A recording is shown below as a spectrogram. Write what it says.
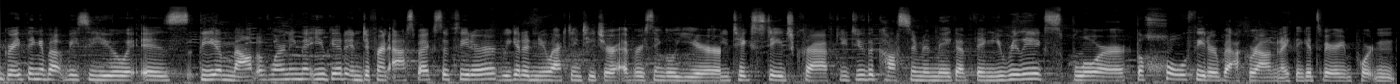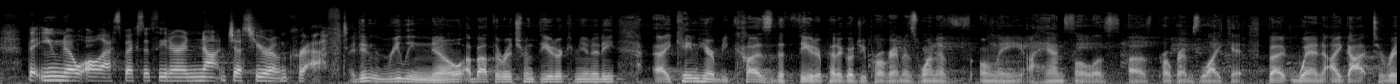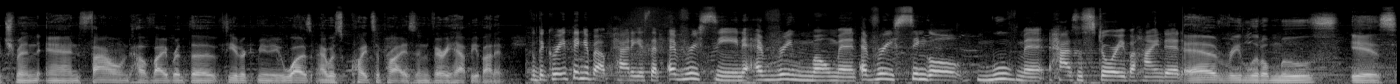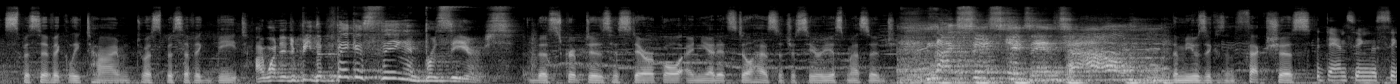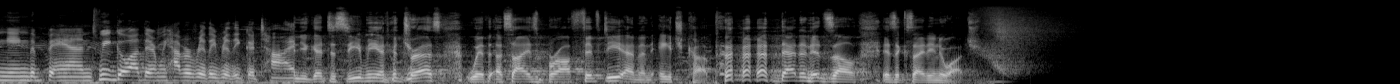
Great thing about VCU is the amount of learning that you get in different aspects of theater. We get a new acting teacher every single year. You take stagecraft, you do the costume and makeup thing, you really explore the whole theater background. And I think it's very important that you know all aspects of theater and not just your own craft. I didn't really know about the Richmond theater community. I came here because the theater pedagogy program is one of only a handful of, of programs like it. But when I got to Richmond and found how vibrant the theater community was, I was quite surprised and very happy about it. But the great thing about Patti is that every scene, every moment, every single movement has a story behind it. Every little move is specifically timed to a specific beat. I wanted to be the biggest thing in Braziers. The script is hysterical and yet it still has such a serious message. Nicest kids in town. The music is infectious. The dancing, the singing, the band. We go out there and we have a really, really good time. And you get to see me in a dress with a size bra 50 and an H cup. that in itself is exciting to watch.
